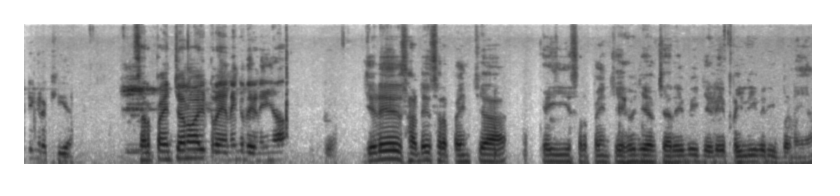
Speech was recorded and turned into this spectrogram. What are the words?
ਮੀਟਿੰਗ ਰੱਖੀ ਹੈ ਸਰਪੰਚਾਂ ਨੂੰ ਅੱਜ ਟ੍ਰੇਨਿੰਗ ਦੇਣੀ ਆ। ਜਿਹੜੇ ਸਾਡੇ ਸਰਪੰਚ ਆ ਕਈ ਸਰਪੰਚ ਇਹੋ ਜਿਹੇ ਵਿਚਾਰੇ ਵੀ ਜਿਹੜੇ ਪਹਿਲੀ ਵਾਰੀ ਬਣੇ ਆ।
